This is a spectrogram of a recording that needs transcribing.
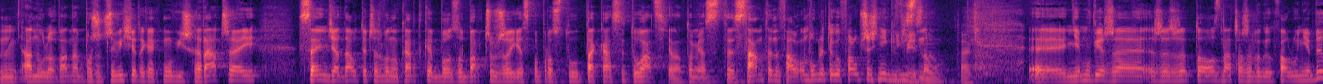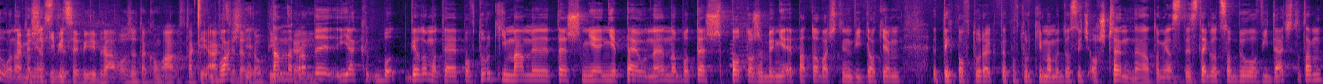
mm, anulowana, bo rzeczywiście, tak jak mówisz, raczej sędzia dał tę czerwoną kartkę, bo zobaczył, że jest po prostu taka sytuacja. Natomiast sam ten faul, on w ogóle tego faulu przecież nie gwiznął. Tak. E, nie mówię, że, że, że to oznacza, że tego faulu nie było. Tam Natomiast jeszcze kibice byli brawo, że taką, takiej akcji właśnie, dobrał piłkę. Tam naprawdę, i... jak, bo wiadomo, te powtórki mamy też nie, niepełne, no bo też po to, żeby nie epatować tym widokiem tych powtórek, te powtórki mamy dosyć oszczędne. Natomiast z tego, co było widać, to tam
